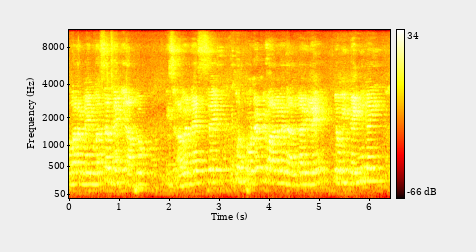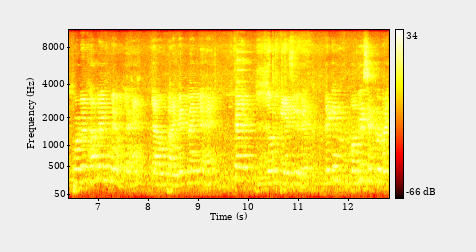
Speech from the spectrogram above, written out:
हमारा मेन मकसद है कि आप लोग इस अवेयरनेस से उन प्रोडक्ट के बारे में जानकारी लें, क्योंकि कहीं ना कहीं प्रोडक्ट हर बैंक में होते हैं, चाहे वो प्राइवेट बैंक है चाहे जो पी है। लेकिन पब्लिक सेक्टर बैंक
